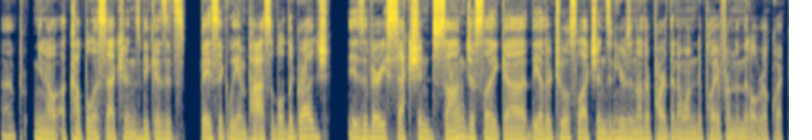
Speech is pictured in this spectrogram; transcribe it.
uh, you know, a couple of sections because it's basically impossible. The Grudge is a very sectioned song, just like uh, the other Tool selections. And here's another part that I wanted to play from the middle real quick.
